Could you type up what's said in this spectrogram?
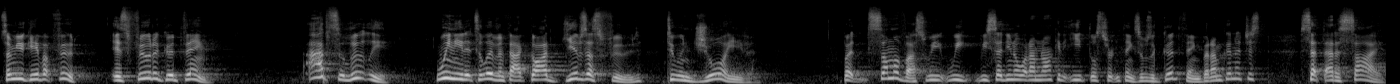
Some of you gave up food. Is food a good thing? Absolutely. We need it to live. In fact, God gives us food to enjoy, even. But some of us, we, we, we said, you know what, I'm not going to eat those certain things. It was a good thing, but I'm going to just set that aside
